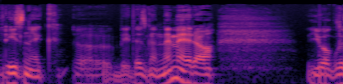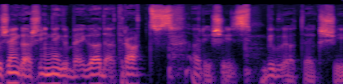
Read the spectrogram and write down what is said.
Rīznieki uh, bija diezgan nemērā, jo gluži vienkārši viņi negribēja gādāt ratus arī šīs bibliotekas, šī,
